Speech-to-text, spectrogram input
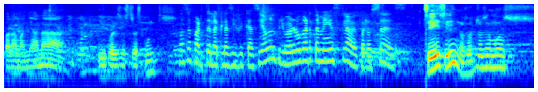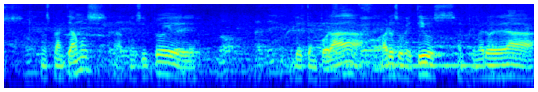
para mañana ir por esos tres puntos. Más aparte de la clasificación, el primer lugar también es clave para ustedes. Sí, sí, nosotros hemos, nos planteamos al principio de, de temporada varios objetivos. El primero era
